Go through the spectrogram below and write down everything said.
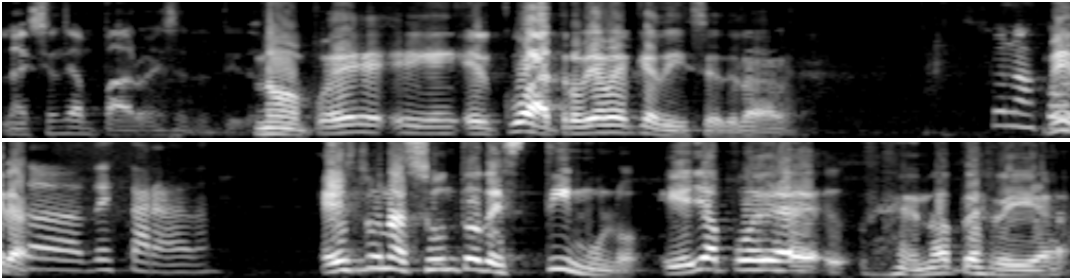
La acción de amparo es el 72. No, pues el 4, voy a ver qué dice. De la... Es una cosa descarada. Es un asunto de estímulo. Y ella puede... no te rías.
